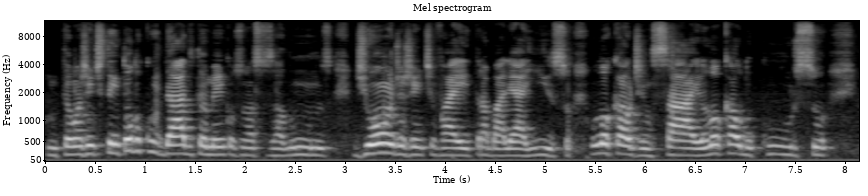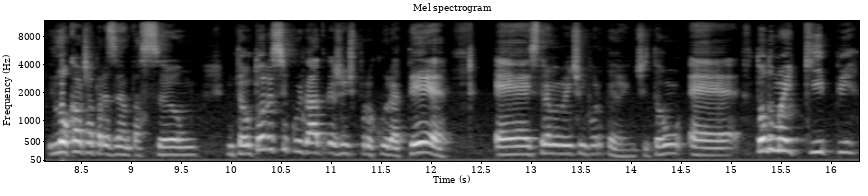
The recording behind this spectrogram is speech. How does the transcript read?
Então a gente tem todo o cuidado também com os nossos alunos, de onde a gente vai trabalhar isso, o local de ensaio, o local do curso, o local de apresentação. Então todo esse cuidado que a gente procura ter é extremamente importante. Então, é, toda uma equipe,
